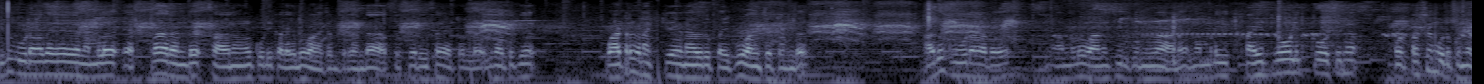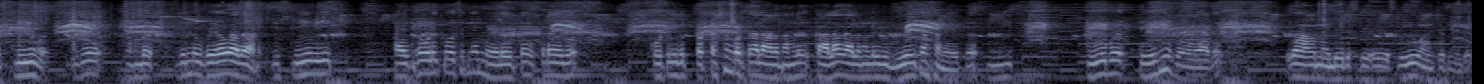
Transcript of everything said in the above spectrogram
ഇത് കൂടാതെ നമ്മൾ എക്സ്ട്രാ രണ്ട് സാധനങ്ങൾ കൂടി കടയിൽ വാങ്ങിച്ചിട്ടുണ്ട്. രണ്ട് അക്സസറീസ് ആയിട്ടുള്ള. ഇതിനകത്തേക്ക് വാട്ടർ കണക്ട് ചെയ്യണ ഒരു പൈപ്പ് വാങ്ങിച്ചിട്ടുണ്ട്. അതുകൂടാതെ നമ്മൾ വാങ്ങിച്ചിരിക്കുന്നതാണ് നമ്മുടെ ഈ ഹൈഡ്രോളിക് കോസിന് പ്രൊട്ടക്ഷൻ കൊടുക്കുന്ന സ്ലീവ് ഇത് നമ്മൾ ഇതിന്റെ ഉപയോഗം അതാണ്. ഈ സ്ലീവ് ഈ ഹൈഡ്രോളിക് കോസിന്റെ മേളിട്ട് ഇവിടെ ഇത് കൂട്ടി ഇത് പ്രൊട്ടക്ഷൻ കൊടുത്താലാണ് നമ്മൾ കാലാകാലങ്ങളിൽ ഇത് ഉപയോഗിക്കുന്ന സമയത്ത് ഈ ട്യൂബ് തേഞ്ഞു പോകാതെ ഇതാവാൻ വേണ്ടി ഒരു സ്ലീവ് വാങ്ങിച്ചിട്ടുണ്ട്.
